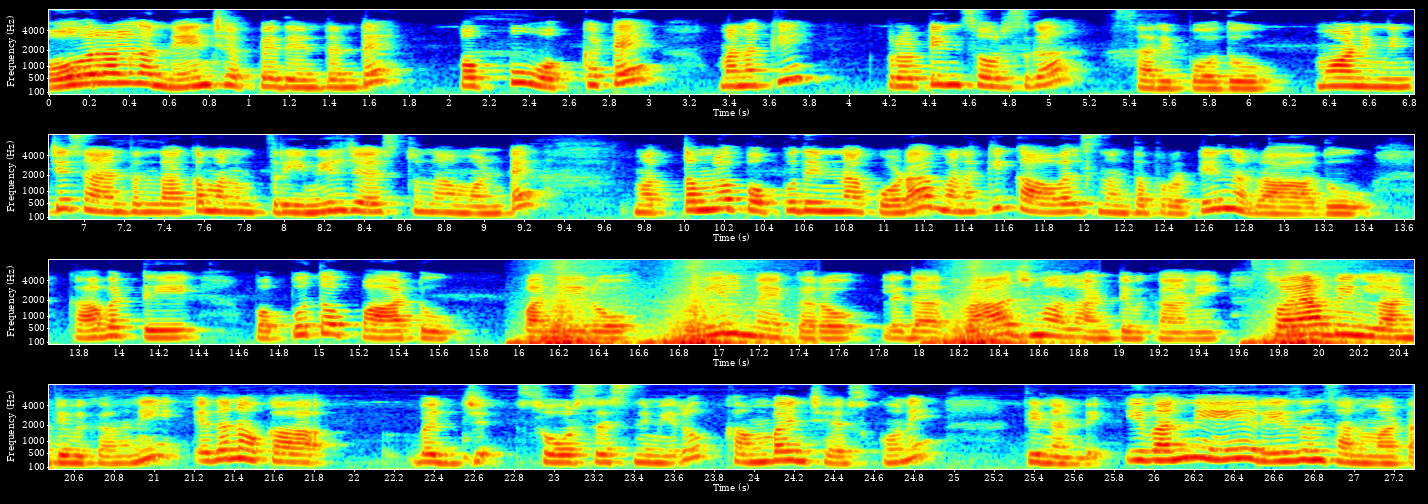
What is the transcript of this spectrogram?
ఓవరాల్గా నేను చెప్పేది ఏంటంటే పప్పు ఒక్కటే మనకి ప్రోటీన్ సోర్స్గా సరిపోదు. మార్నింగ్ నుంచి సాయంత్రం దాకా మనం త్రీ మీల్ చేస్తున్నాము అంటే మొత్తంలో పప్పు తిన్నా కూడా మనకి కావాల్సినంత ప్రోటీన్ రాదు. కాబట్టి పప్పుతో పాటు పనీరో మీల్ మేకరో లేదా రాజ్మా లాంటివి కానీ సోయాబీన్ లాంటివి కానీ ఏదైనా ఒక వెజ్ సోర్సెస్ని మీరు కంబైన్ చేసుకొని తినండి. ఇవన్నీ రీజన్స్ అన్నమాట.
